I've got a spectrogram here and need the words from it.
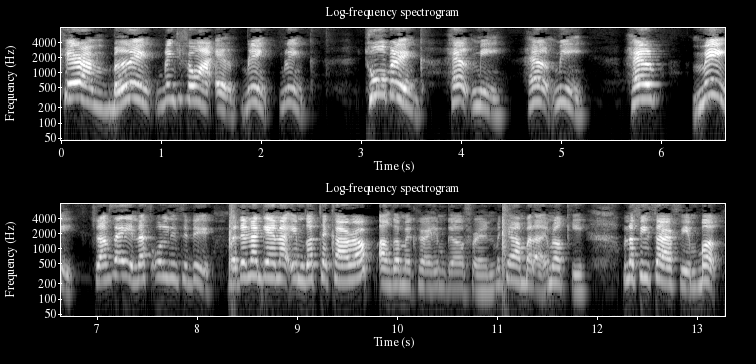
Ciaran, blink. Blink if you want help. Blink, blink. Two blink. Help me, help me, help me. So I'm saying that's all he needs to do. But then again, I him gonna take her up and gonna make her him girlfriend. I can't bother. I'm lucky. I'm not feel sorry for him. But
